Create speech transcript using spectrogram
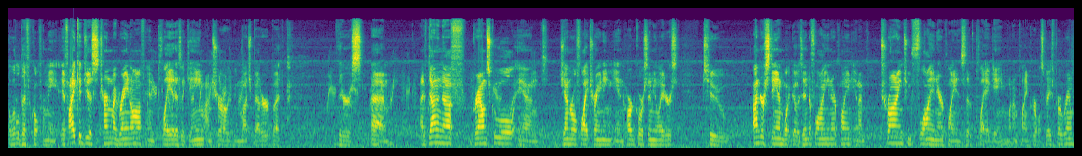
a little difficult for me. If I could just turn my brain off and play it as a game, I'm sure I would be much better. But there's, um, I've done enough ground school and general flight training in hardcore simulators to understand what goes into flying an airplane, and I'm trying to fly an airplane instead of play a game when I'm playing Kerbal Space Program.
